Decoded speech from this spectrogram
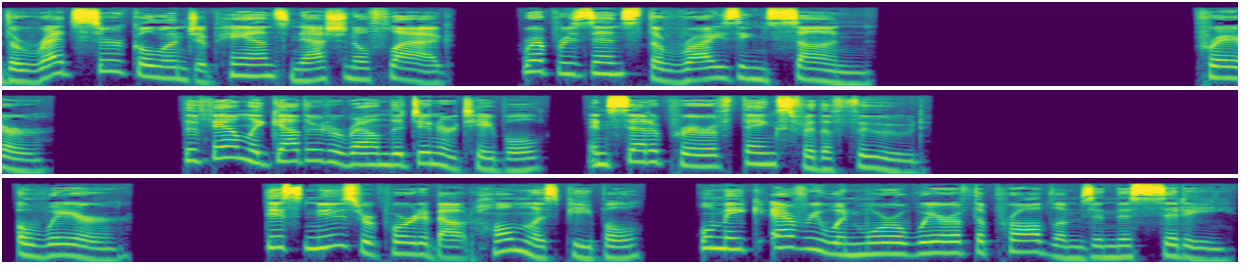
The red circle on Japan's national flag represents the rising sun. Prayer. The family gathered around the dinner table and said a prayer of thanks for the food. Aware. This news report about homeless people will make everyone more aware of the problems in this city.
